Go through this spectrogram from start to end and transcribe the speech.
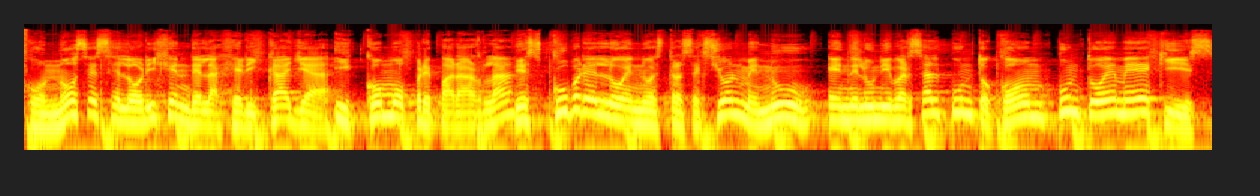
¿Conoces el origen de la jericaya y cómo prepararla? Descúbrelo en nuestra sección menú en eluniversal.com.mx.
